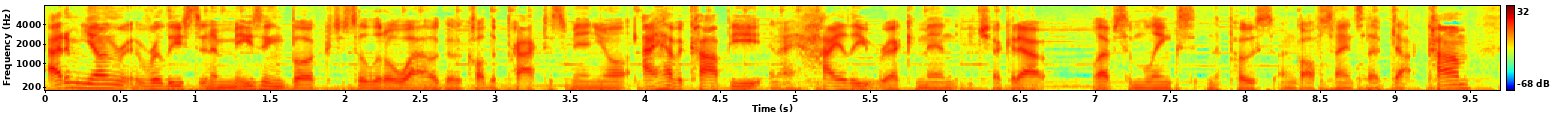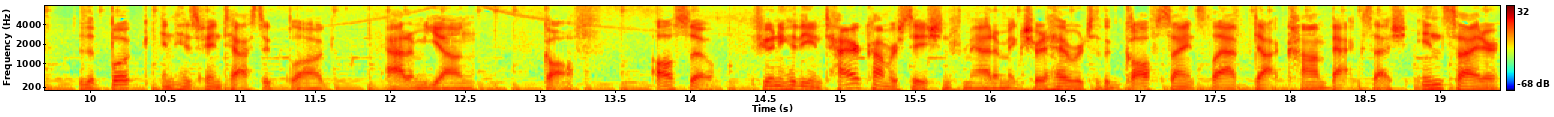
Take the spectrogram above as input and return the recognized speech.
Adam Young re- released an amazing book just a little while ago called The Practice Manual. I have a copy and I highly recommend that you check it out. We'll have some links in the post on golfsciencelab.com to the book and his fantastic blog, Adam Young Golf. Also, if you want to hear the entire conversation from Adam, make sure to head over to the golfsciencelab.com backslash insider.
